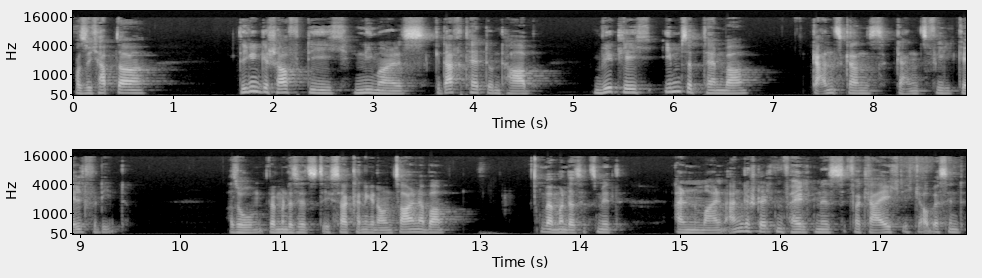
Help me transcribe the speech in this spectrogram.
Also ich habe da Dinge geschafft, die ich niemals gedacht hätte und habe wirklich im September ganz, ganz, ganz viel Geld verdient. Also wenn man das jetzt, ich sage keine genauen Zahlen, aber wenn man das jetzt mit einem normalen Angestelltenverhältnis vergleicht, ich glaube es sind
